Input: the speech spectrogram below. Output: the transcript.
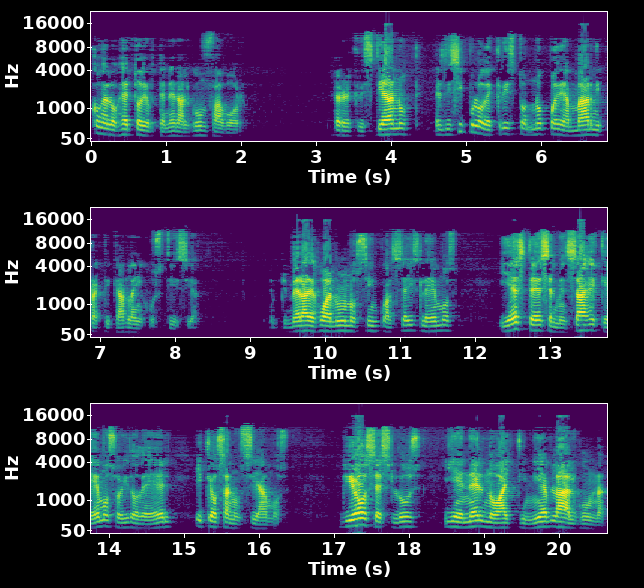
con el objeto de obtener algún favor? Pero el cristiano el discípulo de Cristo no puede amar ni practicar la injusticia. En primera de Juan 1, 5 al 6 leemos, y este es el mensaje que hemos oído de él y que os anunciamos. Dios es luz y en él no hay tiniebla alguna.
